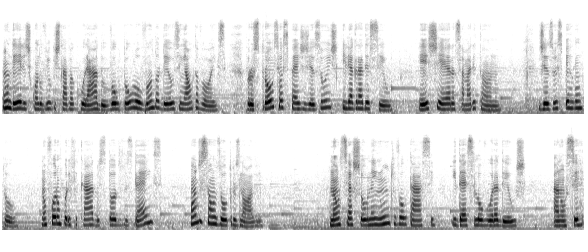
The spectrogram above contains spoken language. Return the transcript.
Um deles, quando viu que estava curado, voltou louvando a Deus em alta voz. Prostrou-se aos pés de Jesus e lhe agradeceu. Este era samaritano. Jesus perguntou: Não foram purificados todos os dez? Onde são os outros nove? Não se achou nenhum que voltasse e desse louvor a Deus, a não ser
